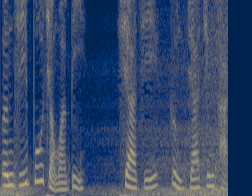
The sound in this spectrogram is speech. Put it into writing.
本集播讲完毕，下集更加精彩。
